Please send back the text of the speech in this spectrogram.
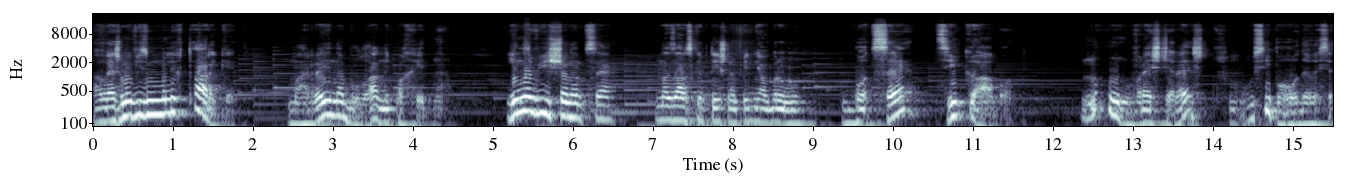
Але ж ми візьмемо ліхтарики. Марина була непохитна. І навіщо нам це? Назар скептично підняв брову. Бо це цікаво. Ну, врешті-решт, усі погодилися.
